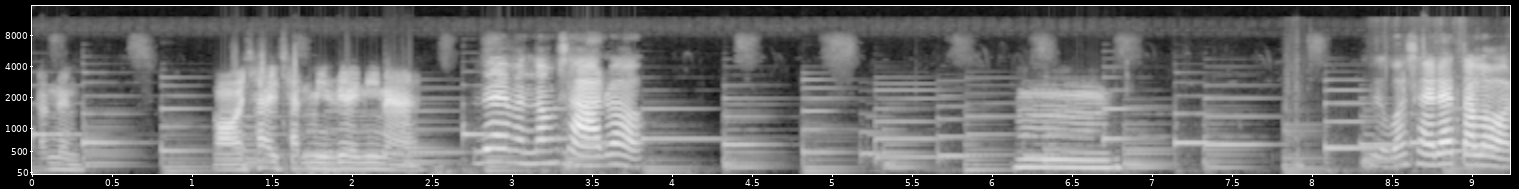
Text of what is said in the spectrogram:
แป๊บหนึง อ๋อใช่ฉันมีเรื่องนี่นะเลื่อยมันต้องชาร์จเปล่าอืมหรือว่าใช้ได้ตลอด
